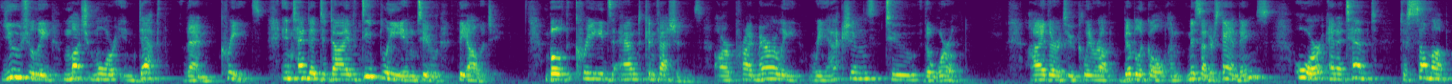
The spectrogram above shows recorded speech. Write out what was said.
usually much more in depth than creeds, intended to dive deeply into theology. Both creeds and confessions are primarily reactions to the world, either to clear up biblical misunderstandings or an attempt to sum up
